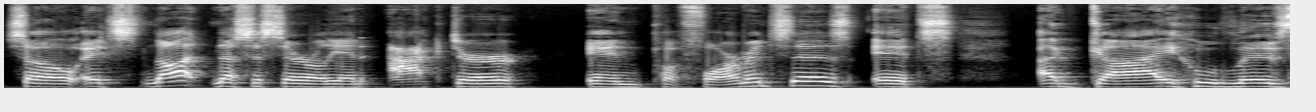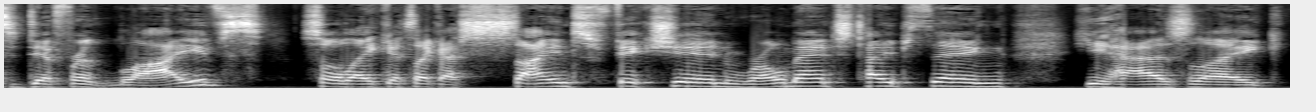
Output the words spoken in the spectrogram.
So it's not necessarily an actor in performances, it's a guy who lives different lives so like it's like a science fiction romance type thing. He has like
